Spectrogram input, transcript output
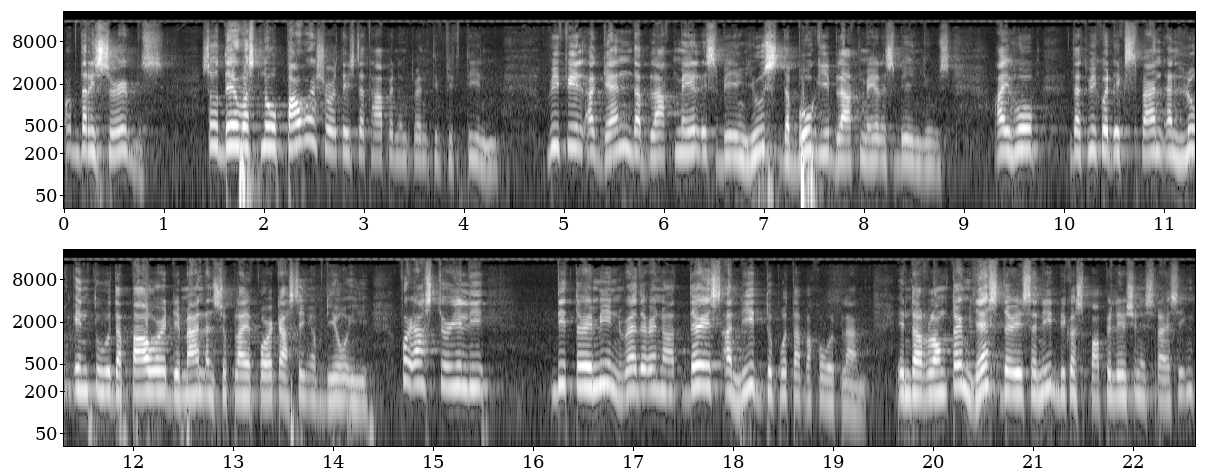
of the reserves. So there was no power shortage that happened in 2015. We feel again the blackmail is being used, the boogie blackmail is being used. I hope that we could expand and look into the power, demand, and supply forecasting of DOE for us to really determine whether or not there is a need to put up a coal plant. In the long term, yes, there is a need because population is rising.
